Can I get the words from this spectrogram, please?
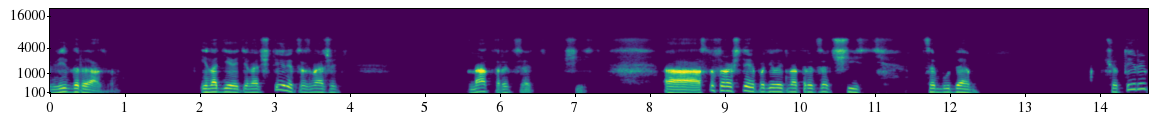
відразу. І на 9, і на 4, це значить на 36. 144 поділити на 36, це буде 4.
